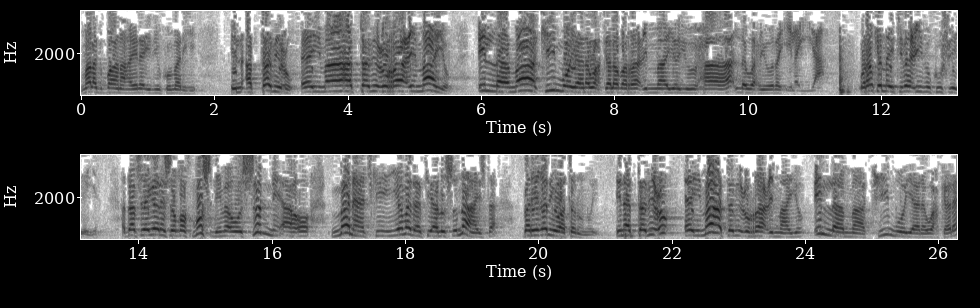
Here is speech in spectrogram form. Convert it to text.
malag baan ahayna idinkuma lihi. In attabicu ay maa attabicu raaci maayo ilaa ma kii mooyaane wax kalaba raaci maayo yuuxaa la waxyooday ilaya. War halkana buu kuu sheegaya. Haddaad sheeganayso qof muslima oo sunni ah oo manhajkii iyo madhabkii ahlu sunnaha haysta dariiqadii waa tanun wey in attabicu ay ma attabicu raaci maayo. Ilaa ma kii mooyaane wax kale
